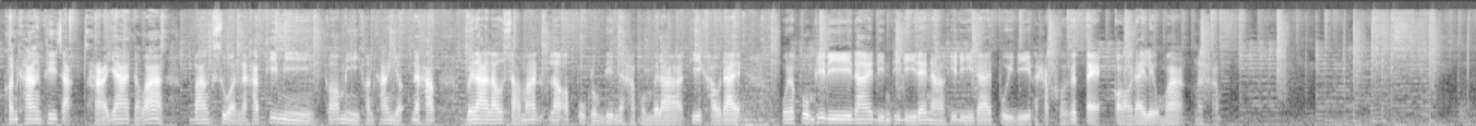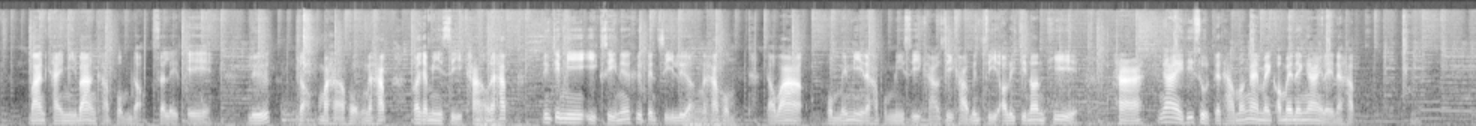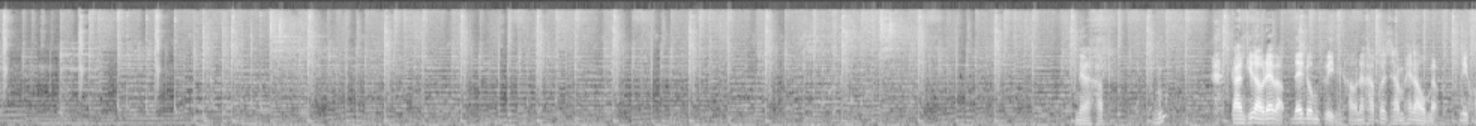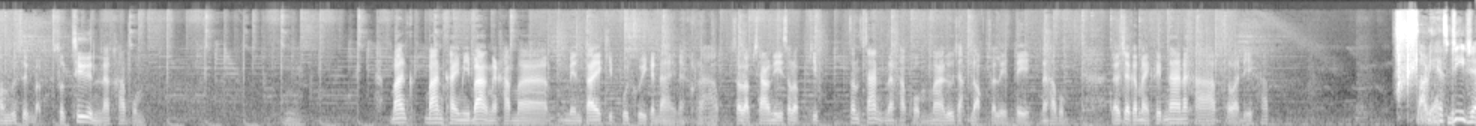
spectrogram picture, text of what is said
ค่อนข้างที่จะหายากแต่ว่าบางส่วนนะครับที่มีก็มีค่อนข้างเยอะนะครับ เวลาเราสามารถเราเอาปลูกลงดินนะครับ ผมเวลาที่เขาได้อุณหภูมิที่ดีได้ดินที่ดีได้น้ำที่ดีได้ปุ๋ยดีนะครับเขาก็แตกก่อได้เร็วมากนะครับ บ้านใครมีบ้างครับ ผมดอกสเลเต หรือดอกมหาหงนะครับ ก็จะมีสีขาวนะครับ จริงๆมีอีกสีนึงคือเป็นสีเหลืองนะครับ ผมแต่ว่าผมไม่มีนะครับ ผมมีสีขาวสีขาวเป็นสีออริจินอลที่ หาง่ายที่สุดแต่ถามว่าง่ายไหมก็ไม่ได้ง่ายเลยนะครับ เนี่ยครับ การที่เราได้แบบได้ดมกลิ่นเขานะครับ ก็จะทำให้เราแบบมีความรู้สึกแบบสดชื่นนะครับผม อืม บ้านบ้านใครมีบ้างนะครับ มาเมนใต้คลิปพูดคุยกันได้นะครับสำหรับเช้านี้สำหรับคลิปสั้น ๆนะครับ ผมมารู้จักดอกสะเลเตนะครับผมแล้วเจอกันใหม่คลิปหน้านะครับ สวัสดีครับ Sorry it's DJ.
